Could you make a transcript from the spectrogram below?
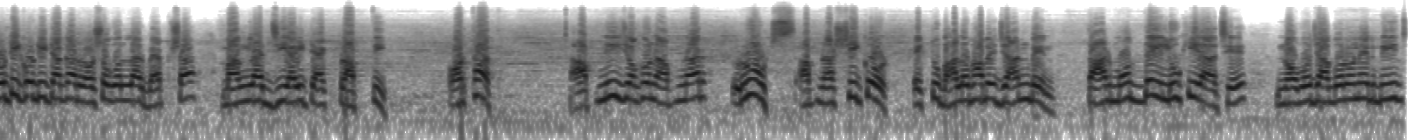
কোটি কোটি টাকার রসগোল্লার ব্যবসা, বাংলার জিআই ট্যাগ প্রাপ্তি। অর্থাৎ, আপনি যখন আপনার রুটস আপনার শিকড় একটু ভালোভাবে জানবেন, তার মধ্যেই লুকিয়ে আছে নবজাগরণের বীজ,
